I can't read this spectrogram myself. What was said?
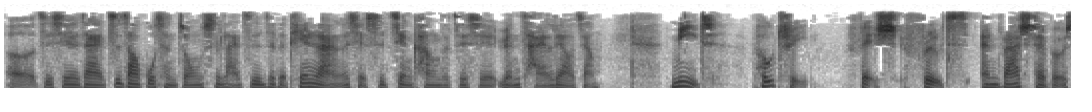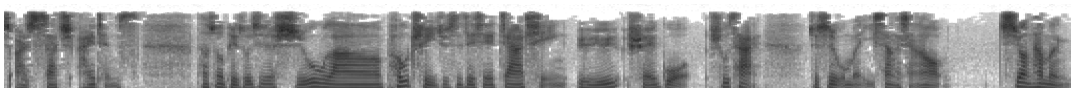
呃这些在制造过程中是来自这个天然而且是健康的这些原材料。这样，meat, poultry, fish, fruits, and vegetables are such items. 他说，比如说这些食物啦，poultry 就是这些家禽、鱼、水果、蔬菜，就是我们以上想要希望他们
